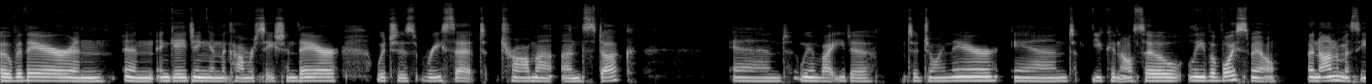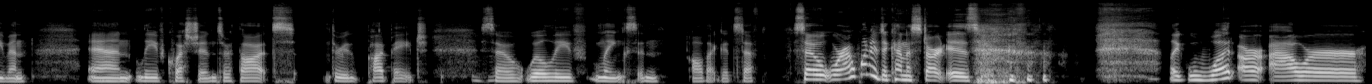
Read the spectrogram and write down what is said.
over there and, and engaging in the conversation there, which is Reset Trauma Unstuck. And we invite you to, to join there. And you can also leave a voicemail, anonymous even, and leave questions or thoughts through Podpage. Mm-hmm. So we'll leave links and all that good stuff. So, where I wanted to kind of start is like, what are our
